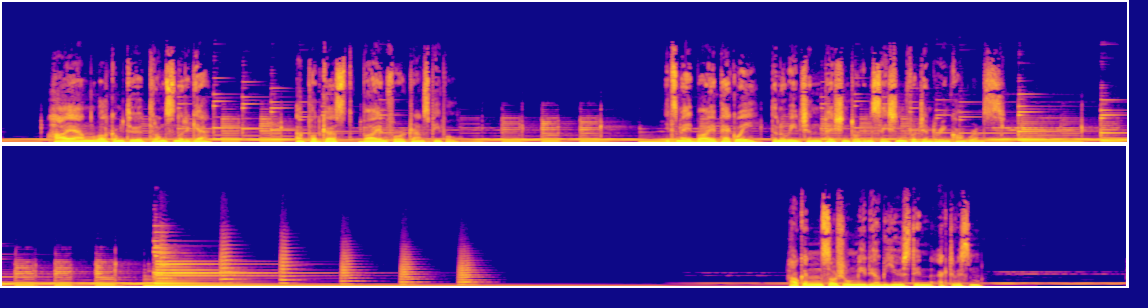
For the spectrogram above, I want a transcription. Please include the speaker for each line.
Speaker 1: Hi, and welcome to Trans Norge, a podcast by and for trans people. It's made by PKI, the Norwegian Patient Organization for Gender Incongruence. How can social media be used in activism?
